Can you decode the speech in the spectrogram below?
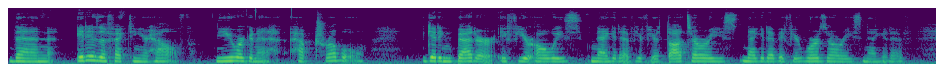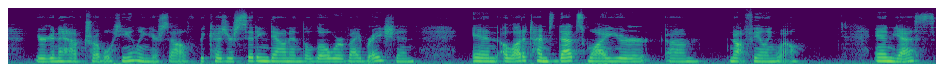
then it is affecting your health. You are going to have trouble getting better if you're always negative, if your thoughts are always negative, if your words are always negative. You're going to have trouble healing yourself because you're sitting down in the lower vibration. And a lot of times that's why you're um, not feeling well. And yes,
